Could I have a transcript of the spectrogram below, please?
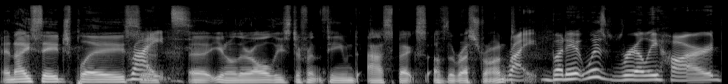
an ice age place, and, Right. uh, you know, there are all these different themed aspects of the restaurant. Right. But it was really hard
